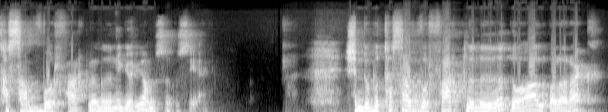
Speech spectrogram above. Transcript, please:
tasavvur farklılığını görüyor musunuz yani? Şimdi bu tasavvur farklılığı doğal olarak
